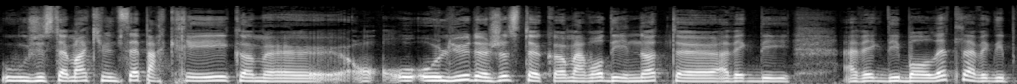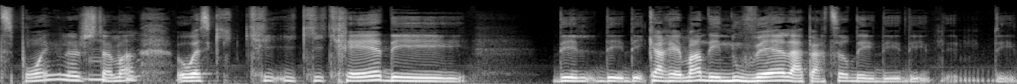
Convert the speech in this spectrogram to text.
ou justement qui finissaient par créer comme euh, on- au, lieu de juste comme avoir des notes euh, avec des avec des bullets là, avec des petits points là justement où est-ce qu'ils cré- qu'ils créaient des des, des, des- carrément des nouvelles à partir des, des, des, des-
